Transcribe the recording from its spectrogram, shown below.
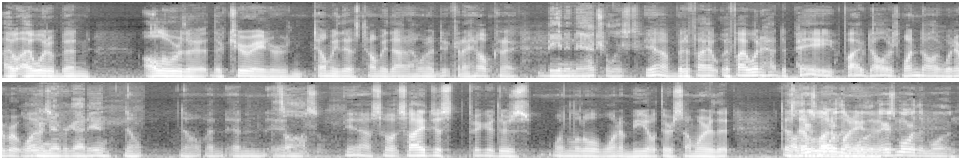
I, I would have been all over the, the curator and tell me this, tell me that. I want to do. Can I help? Can I? Being a naturalist. Yeah, but if I if I would have had to pay five dollars, one dollar, whatever it was, I never got in. No, no, and and it's awesome. Yeah, so so I just figured there's one little one of me out there somewhere that doesn't oh, have a lot of money. That, there's more than one.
